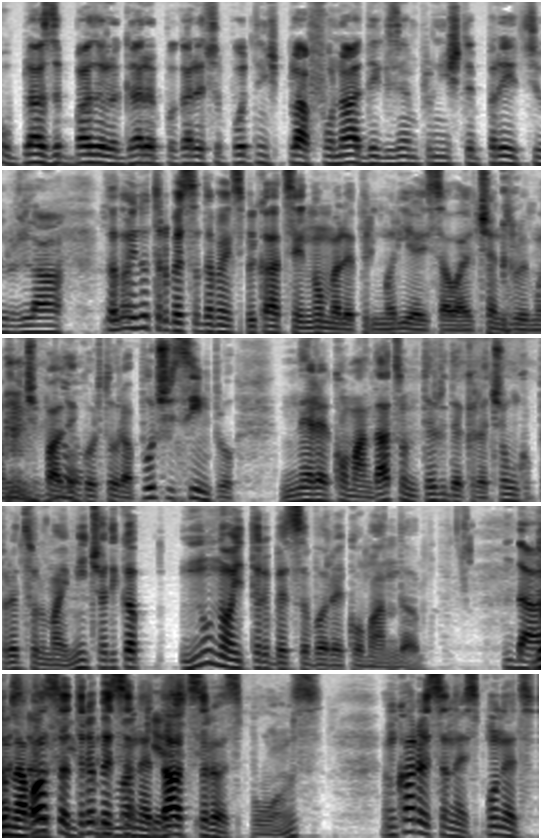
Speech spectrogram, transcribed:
o bază, bază legală pe care se pot nici plafona, de exemplu, niște prețuri la... Dar noi nu trebuie să dăm explicații în numele primăriei sau al Centrului Municipal de Nu. Cultură. Pur și simplu, ne recomandați un târg de Crăciun cu prețuri mai mici? Adică nu noi trebuie să vă recomandăm. Da, asta Dumneavoastră ar fi trebuie să prima ne chestie. dați răspuns în care să ne spuneți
